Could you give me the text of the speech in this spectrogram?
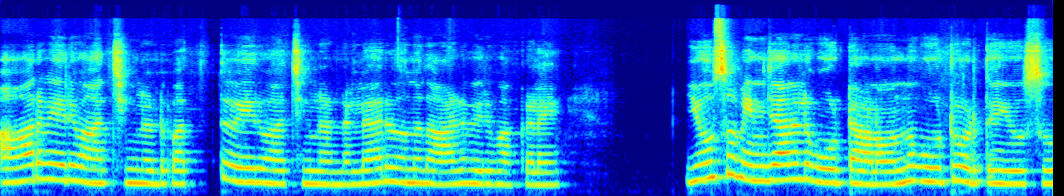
ആറ് പേര് വാച്ചിങ്ങിലുണ്ട്. പത്ത് പേര് വാച്ചിങ്ങിലുണ്ട്. എല്ലാവരും ഒന്ന് താഴെ വരും മക്കളെ. യൂസു പിൻചാനൽ കൂട്ടാണോ? ഒന്ന് കൂട്ടു കൊടുത്തേ യൂസു.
